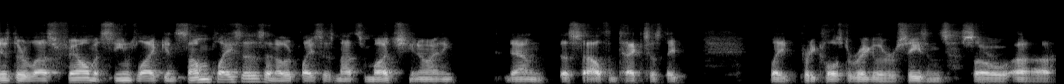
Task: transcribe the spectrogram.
is there less film? It seems like in some places, and other places not so much. You know, I think down the south in Texas, they played pretty close to regular seasons. So uh,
